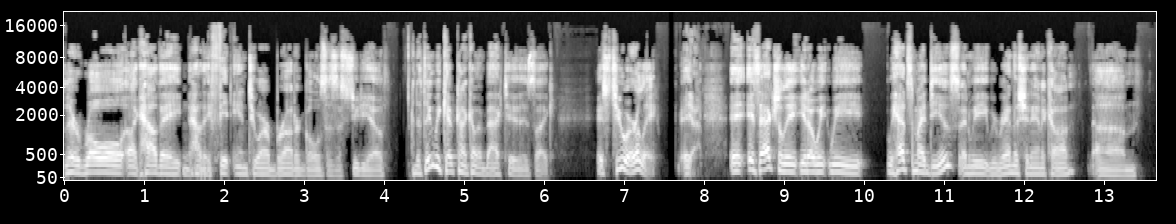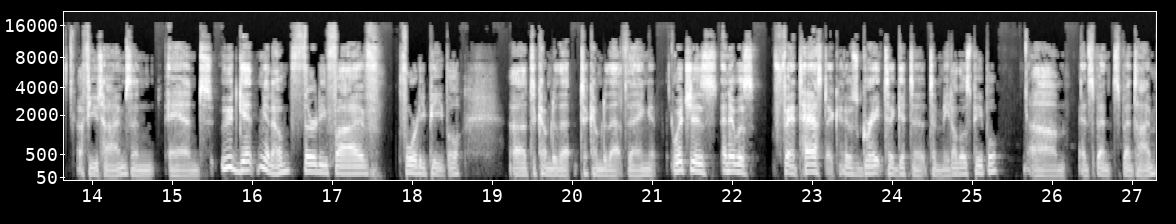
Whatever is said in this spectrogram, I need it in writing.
their role, like how they Mhm. how they fit into our broader goals as a studio. And the thing we kept kind of coming back to is like it's too early. It- Yeah. it, it's actually you know we we we had some ideas and we we ran the Shenana Con um, a few times and and we'd get you know 35 40 people uh, to come to that to come to that thing, which is and it was fantastic. It was great to get to to meet all those people um, and spend spend time.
